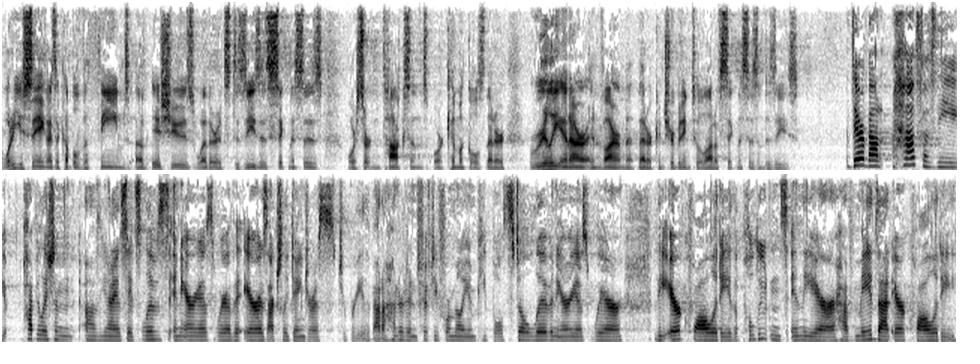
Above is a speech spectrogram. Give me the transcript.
what are you seeing as a couple of the themes of issues, whether it's diseases, sicknesses, or certain toxins or chemicals that are really in our environment that are contributing to a lot of sicknesses and disease? There are about half of the population of the United States lives in areas where the air is actually dangerous to breathe. About 154 million people still live in areas where the air quality, the pollutants in the air, have made that air quality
